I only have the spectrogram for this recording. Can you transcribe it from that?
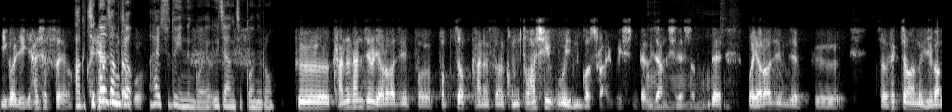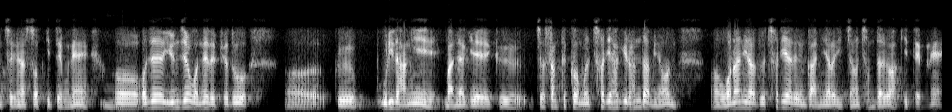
이걸 얘기하셨어요. 아, 직권상정 할 수도 있는 거예요. 의장 직권으로. 그 가능한지를 여러 가지 법적 가능성을 검토하시고 있는 것으로 알고 있습니다. 아. 의장실에서. 근데 뭐 여러 가지 이제 그저 획정안을 일방 처리할 수 없기 때문에 음. 어 어제 윤재욱 원내대표도 어 그 우리 당이 만약에 그 저 쌍특검을 처리하기로 한다면 어 원안이라도 처리해야 되는 거 아니냐는 입장을 전달해 왔기 때문에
